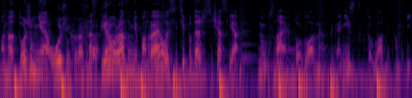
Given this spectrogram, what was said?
она тоже мне, Она очень хороша. она с первого раза мне понравилась, и типа даже сейчас я, ну, зная, кто главный антагонист, кто главный там и-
